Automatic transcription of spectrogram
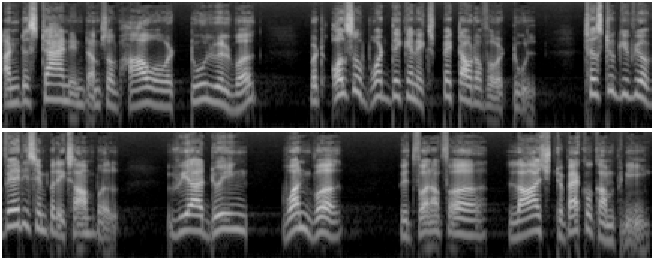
understand in terms of how our tool will work, but also what they can expect out of our tool. Just to give you a very simple example, we are doing one work with one of a large tobacco company,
